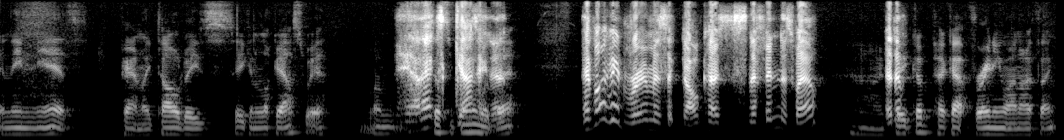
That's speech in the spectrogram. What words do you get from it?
And then, yeah, apparently told he's he can look elsewhere. I'm Yeah, that's gutting, that. Have I heard rumours that Gold Coast is sniffing as well? Hit it'd be a good pick up for anyone, I think.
